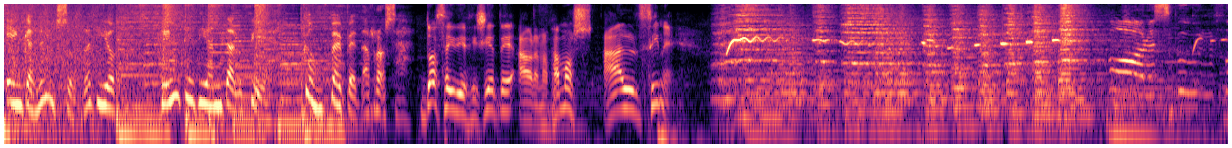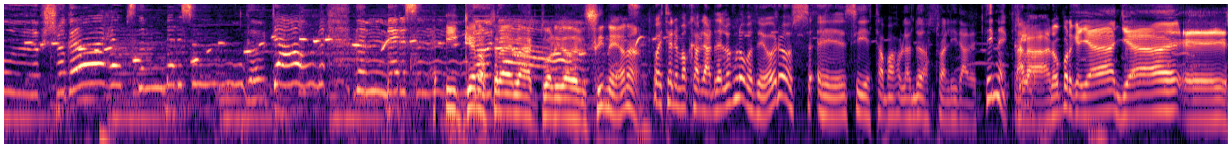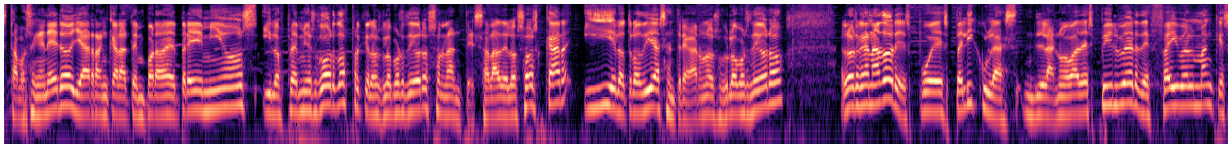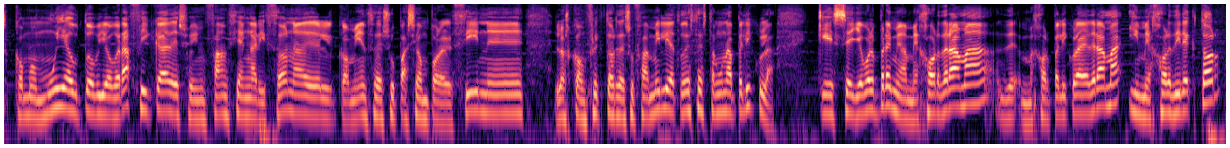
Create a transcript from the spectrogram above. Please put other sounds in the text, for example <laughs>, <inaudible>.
En Canal Sur Radio, Gente de Andalucía, con Pepe da Rosa. 12 y 17, ahora nos vamos al cine. For a spoonful of sugar helps the medicine ¿Y qué nos trae la actualidad del cine, Ana? Pues tenemos que hablar de los Globos de Oro, eh, si estamos hablando de actualidad del cine, claro. Claro, porque ya, ya eh, estamos en enero, ya arranca la temporada de premios y los premios gordos, porque los Globos de Oro son la antesala de los Oscar y el otro día se entregaron los Globos de Oro. Los ganadores, pues películas, la nueva de Spielberg, de Fableman, que es como muy autobiográfica de su infancia en Arizona, del comienzo de su pasión por el cine, los conflictos de su familia, todo esto está en una película que se llevó el premio a mejor drama, mejor película de drama y mejor director.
